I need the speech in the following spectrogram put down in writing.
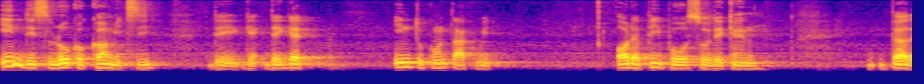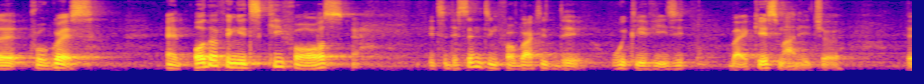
in this local committee, they get, they get into contact with other people so they can better progress. And other thing it's key for us, it's the same thing for practice, the weekly visit by a case manager. Uh,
